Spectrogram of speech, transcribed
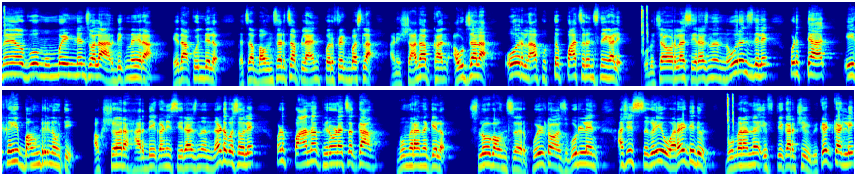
मे अब मुंबई इंडियन्सवाला हार्दिक नेहरा हे दाखवून दिलं. त्याचा बाउन्सरचा प्लॅन परफेक्ट बसला आणि शादाब खान आऊट झाला. ओव्हरला फक्त पाच रन्स निघाले. पुढच्या ओव्हरला सिराजनं नऊ रन्स दिले पण त्यात एकही बाउंड्री नव्हती. अक्षर हार्दिक आणि सिराजनं नट बसवले पण पानं फिरवण्याचं काम बुमरानं केलं. Slow bouncer full toss good length अशी सगळी व्हरायटी देऊन बुमरानं इफ्तिकारची विकेट काढली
